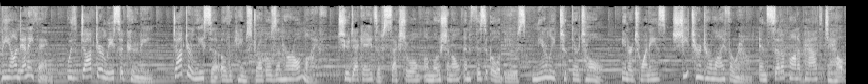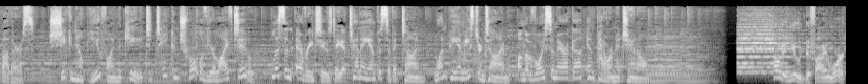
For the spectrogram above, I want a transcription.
Beyond Anything with Dr. Lisa Cooney. Dr. Lisa overcame struggles in her own life Two decades of sexual, emotional, and physical abuse nearly took their toll. In her 20s, she turned her life around and set upon a path to help others. She can help you find the key to take control of your life too. Listen every Tuesday at 10 a.m. Pacific Time, 1 p.m. Eastern Time on the Voice America Empowerment Channel. How do you define work?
